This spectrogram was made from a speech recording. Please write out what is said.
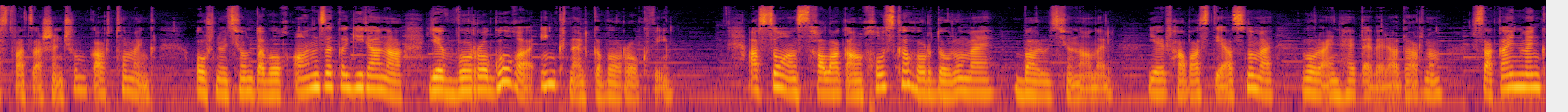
Աստվածաշնչում կարդում ենք. Օրհնություն տվող անձը կգիրանա եւ ողողողը ինքն էլ կողողվի։ Աստծո անսխալական խոսքը հորդորում է բարություն անել եւ հավաստիացնում է, որ այն հետ է վերադառնում Սակայն մենք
